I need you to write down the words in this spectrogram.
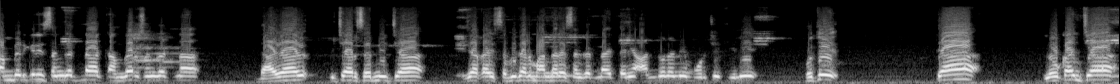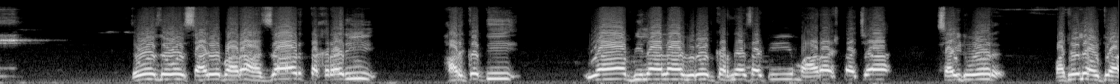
आंबेडकरी संघटना कामगार संघटना डाव्या विचारसरणीच्या ज्या काही संविधान मानणाऱ्या संघटना आहेत त्यांनी आंदोलने मोर्चे केले होते. त्या लोकांच्या जवळजवळ साडेबारा हजार तक्रारी हरकती या बिलाला विरोध करण्यासाठी महाराष्ट्राच्या साईडवर पाठवल्या होत्या.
